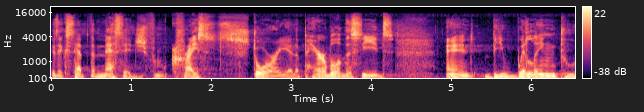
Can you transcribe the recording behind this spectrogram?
is accept the message from Christ's story of the parable of the seeds and be willing to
